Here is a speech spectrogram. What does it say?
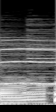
Música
